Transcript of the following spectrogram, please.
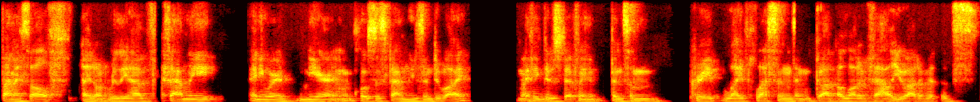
by myself. I don't really have family anywhere near, and the closest family is in Dubai. I think there's definitely been some great life lessons and got a lot of value out of it that's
